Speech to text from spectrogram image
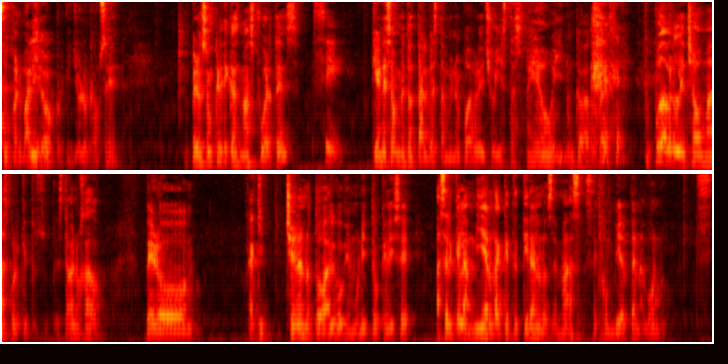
Súper válido, porque yo lo causé. Pero son críticas más fuertes Sí. que en ese momento tal vez también me puedo haber dicho, y estás feo y nunca va a... O sea, que pudo haberle echado más porque pues estaba enojado. Pero aquí Chen anotó algo bien bonito que dice, hacer que la mierda que te tiran los demás se convierta en abono. Sí.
